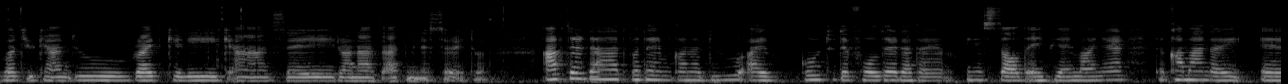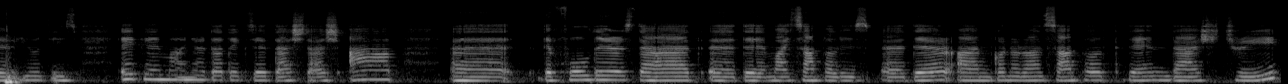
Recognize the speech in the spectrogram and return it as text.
what you can do right click and say run as administrator. After that what I'm gonna do I go to the folder that I have installed API miner. The command I uh, use is API miner.exe dash dash app uh, the folders that uh, the my sample is uh, there. I'm gonna run sample 10 dash 3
